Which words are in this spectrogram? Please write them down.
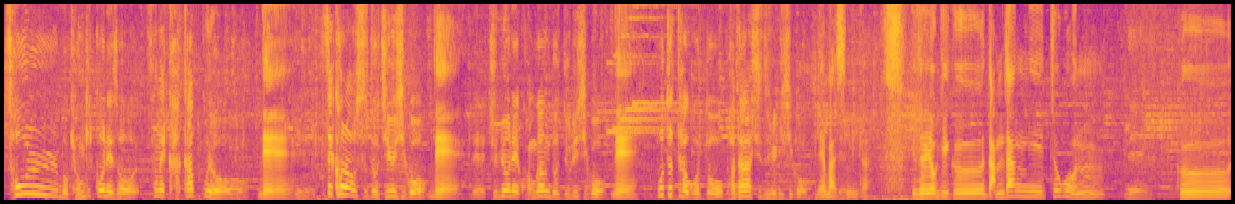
서울 뭐 경기권에서 상당히 가깝고요. 네. 예. 세컨하우스도 지으시고 네. 네, 주변에 관광도 누리시고 네. 보트 타고 또 바다 낚시도 즐기시고 네, 맞습니다. 그래서 여기 그 남당리 쪽은 네. 그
